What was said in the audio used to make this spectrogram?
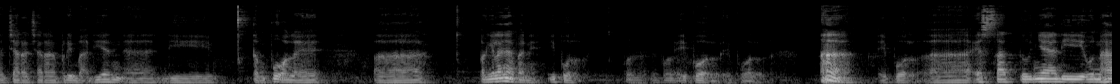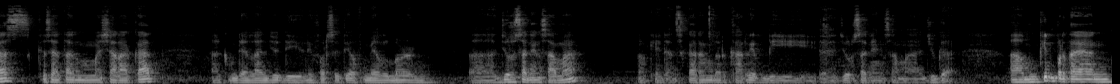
uh, cara-cara pribadi yang uh, ditempuh oleh uh, panggilannya apa nih? Ipul. Ipul, Ipul. Ipul, Ipul. Ipul. Uh, S1-nya di Unhas, Kesehatan Masyarakat. Uh, kemudian lanjut di University of Melbourne, uh, jurusan yang sama. Oke, dan sekarang berkarir di uh, jurusan yang sama juga. Uh, mungkin pertanyaan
